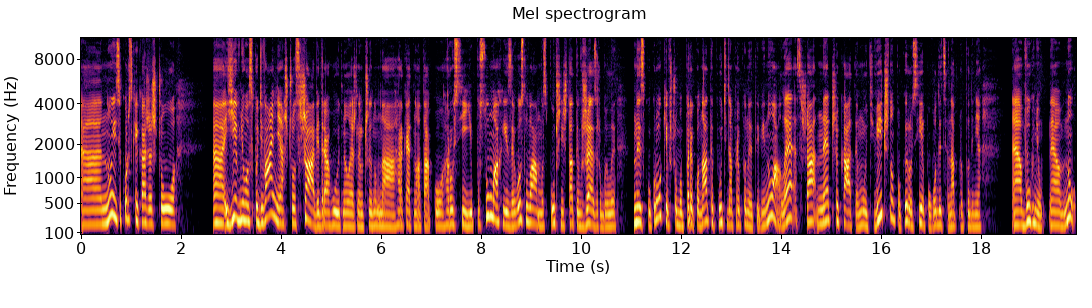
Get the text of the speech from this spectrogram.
Е, Ну і Сікорський каже, що Є в нього сподівання, що США відреагують належним чином на ракетну атаку Росії по Сумах. І за його словами, Сполучені Штати вже зробили низку кроків, щоб переконати Путіна припинити війну. Але США не чекатимуть вічно, поки Росія погодиться на припинення е, вогню. Е, Ну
